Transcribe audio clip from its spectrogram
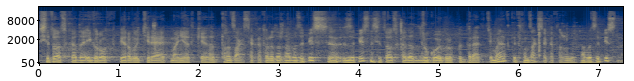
ситуация, когда игрок первый теряет монетки, это транзакция, которая должна быть записана, записана. Ситуация, когда другой игрок подбирает эти монетки, транзакция, которая должна быть записана.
